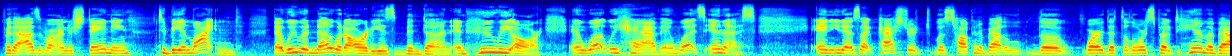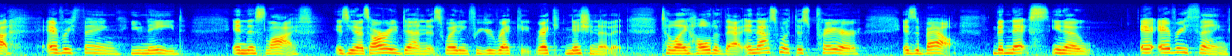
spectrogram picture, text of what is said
for the eyes of our understanding to be enlightened, that we would know what already has been done and who we are and what we have and what's in us. And, you know, it's like Pastor was talking about the word that the Lord spoke to him about everything you need in this life is, you know, it's already done. It's waiting for your rec- recognition of it to lay hold of that. And that's what this prayer is about. The next, you know, everything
